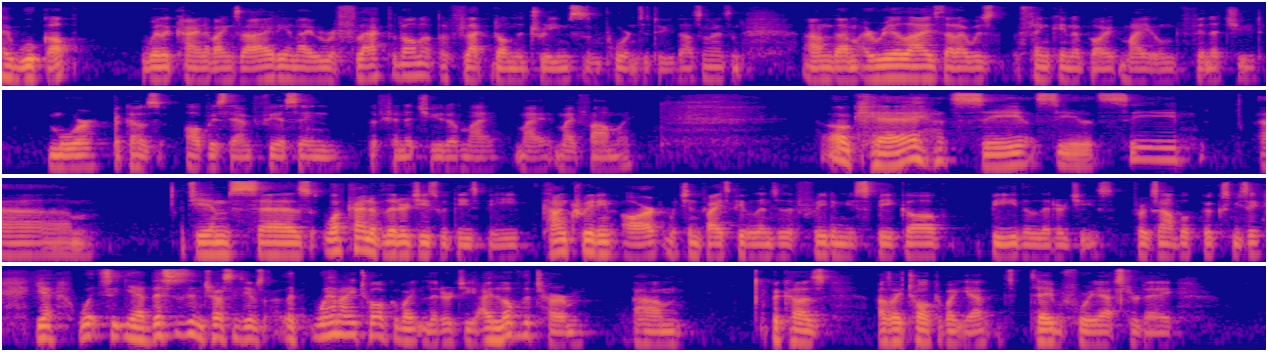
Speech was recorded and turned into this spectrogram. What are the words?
I woke up with a kind of anxiety, and I reflected on it. Reflected on the dreams. It's important to do that sometimes, and, and um, I realized that I was thinking about my own finitude more because obviously I'm facing the finitude of my my my family. Okay, let's see, let's see, let's see. Um, James says, What kind of liturgies would these be? Can creating art, which invites people into the freedom you speak of, be the liturgies? For example, books, music. Yeah, what, so yeah, this is interesting, James. Like when I talk about liturgy, I love the term um, because, as I talked about yeah, day before yesterday,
